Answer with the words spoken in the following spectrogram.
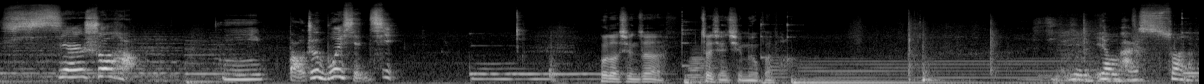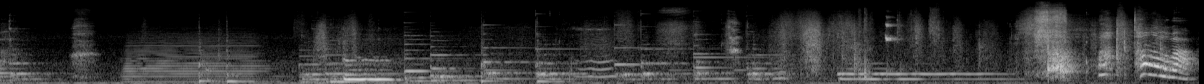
先说好，你保证不会嫌弃。饿到现在，再嫌弃也没有办法了。要不还是算了吧。嗯。啊，烫到了吧？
